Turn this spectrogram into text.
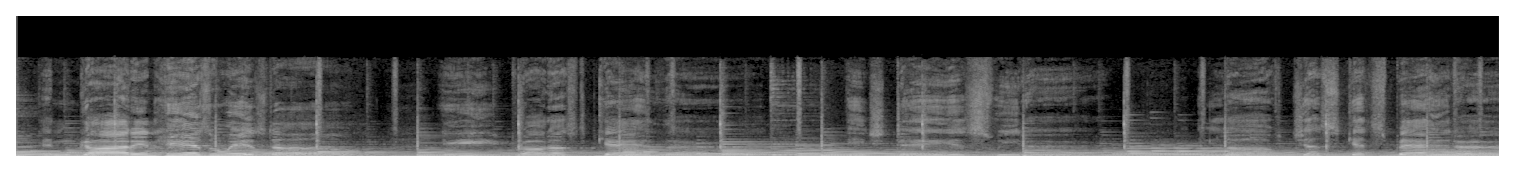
And God, in His wisdom, together. Each day is sweeter and love just gets better.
